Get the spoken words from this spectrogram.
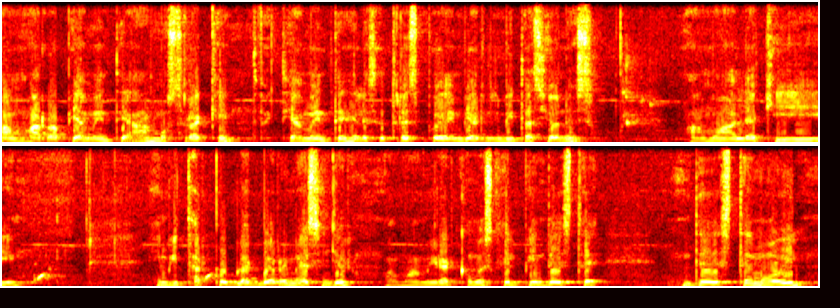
Vamos a rápidamente a mostrar que efectivamente el S3 puede enviar invitaciones. Vamos a darle aquí invitar por BlackBerry Messenger. Vamos a mirar cómo es que el pin de este de este móvil.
